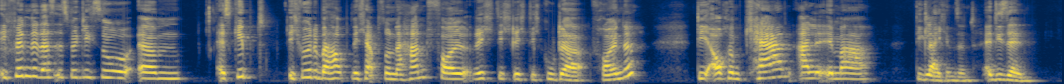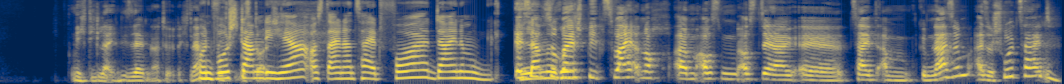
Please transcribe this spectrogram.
ich finde, das ist wirklich so, ähm, es gibt, ich würde behaupten, ich habe so eine Handvoll richtig, richtig guter Freunde, die auch im Kern alle immer die gleichen sind. Äh, dieselben. Nicht die gleichen, dieselben natürlich. Ne? Und wo ist stammen die her? Aus deiner Zeit vor deinem Es sind zum Beispiel zwei noch ähm, aus, aus der äh, Zeit am Gymnasium, also Schulzeit. Hm.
